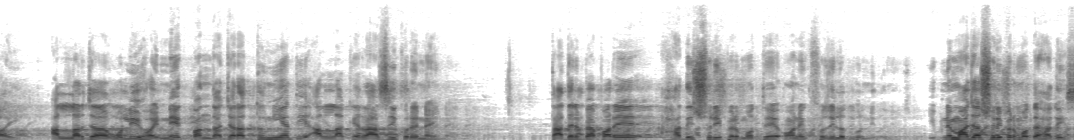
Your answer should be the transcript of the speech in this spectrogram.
হয়, আল্লাহর যারা ওলি হয়, নেক বান্দা, যারা দুনিয়াতেই আল্লাহকে রাজি করে নেয়, তাদের ব্যাপারে হাদিস শরীফের মধ্যে অনেক ফজিলত বর্ণিত হয়েছে। ইবনে মাজা শরীফের মধ্যে হাদিস,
